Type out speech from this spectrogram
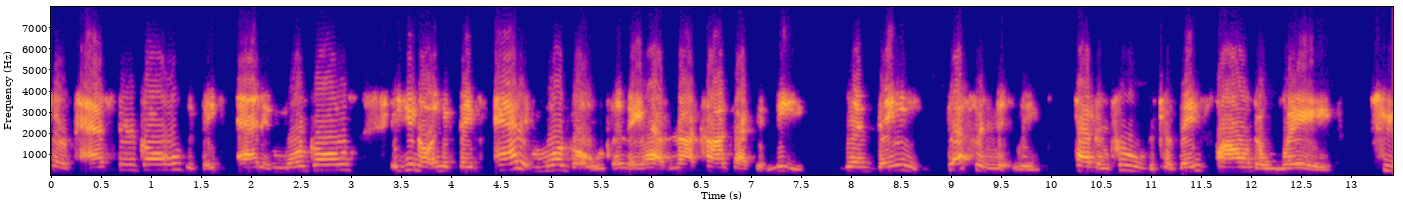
surpassed their goals, if they've added more goals, you know, and if they've added more goals and they have not contacted me, then they definitely have improved because they found a way to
